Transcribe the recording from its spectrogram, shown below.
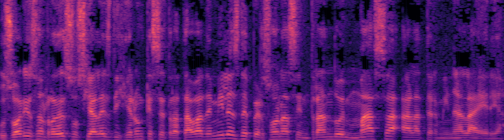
Usuarios en redes sociales dijeron que se trataba de miles de personas entrando en masa a la terminal aérea.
